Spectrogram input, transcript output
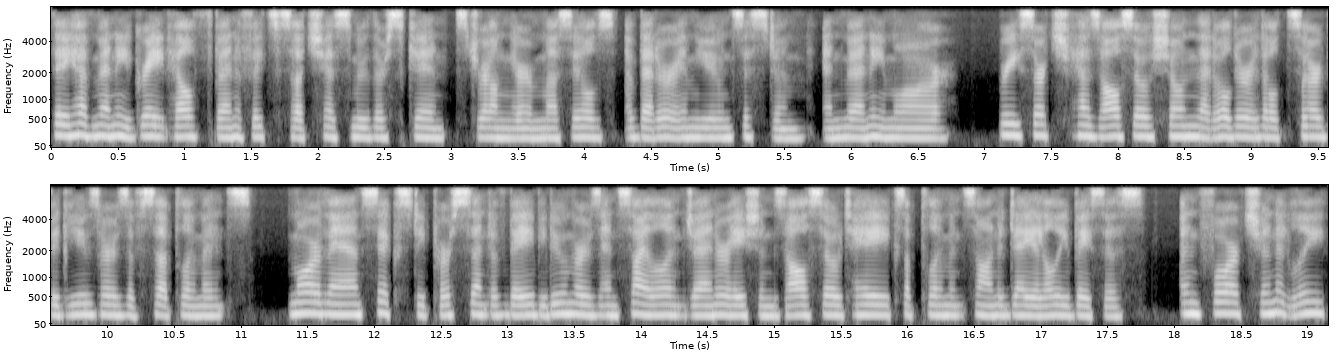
They have many great health benefits such as smoother skin, stronger muscles, a better immune system, and many more. Research has also shown that older adults are big users of supplements. More than 60% of baby boomers and silent generations also take supplements on a daily basis. Unfortunately,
